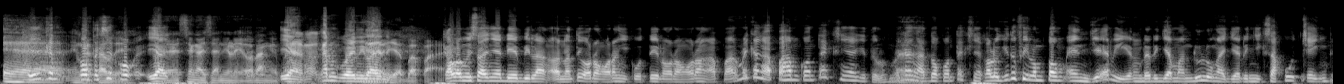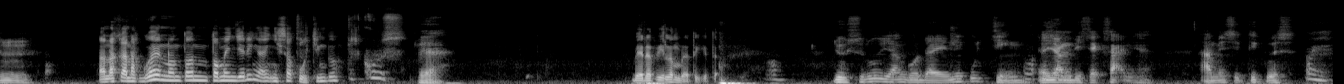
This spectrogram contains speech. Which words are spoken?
Eh, Ini kan nggak konteksnya kok- ya. Eh, saya nggak bisa nilai orang ya. Pak. Ya kan gue nilai Iya, nih. iya, Bapak. Kalau misalnya dia bilang oh, nanti orang-orang ngikutin orang-orang apa, mereka nggak paham konteksnya gitu loh. Mereka Nah. nggak tahu konteksnya. Kalau gitu film Tom and Jerry yang dari zaman dulu ngajarin nyiksa kucing. Hmm, Anak-anak gue nonton Tom and Jerry nggak nyiksa kucing tuh. tikus. ya. Beda film berarti kita. Justru yang goda ini kucing, Oh, eh, iya. yang diseksanya. Ame si tikus. Oh, iya.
